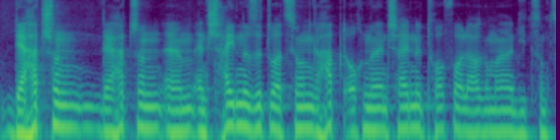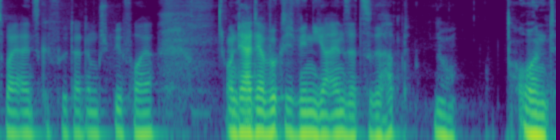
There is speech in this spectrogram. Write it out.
der hat schon, der hat schon ähm, entscheidende Situationen gehabt, auch eine entscheidende Torvorlage mal, die zum 2-1 geführt hat im Spiel vorher. Und der hat ja wirklich wenige Einsätze gehabt. ja. Und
